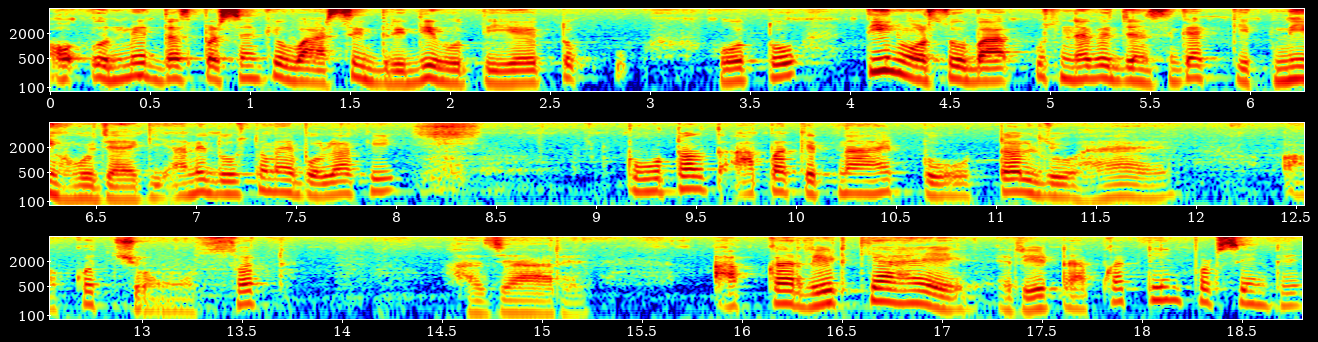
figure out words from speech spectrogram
और उनमें दस परसेंट की वार्षिक वृद्धि होती है तो हो तो तीन वर्षों बाद उस नगर जनसंख्या कितनी हो जाएगी? यानी दोस्तों, मैं बोला कि टोटल तो आपका कितना है? टोटल जो है, आपका चौंसठ हज़ार है। आपका रेट क्या है? रेट आपका टेन परसेंट है।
